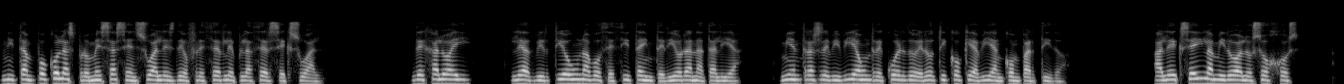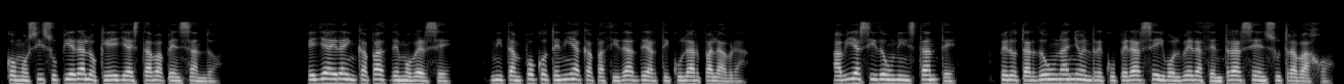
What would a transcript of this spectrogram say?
Ni tampoco las promesas sensuales de ofrecerle placer sexual. Déjalo ahí, le advirtió una vocecita interior a Natalia, mientras revivía un recuerdo erótico que habían compartido. Alexei la miró a los ojos, como si supiera lo que ella estaba pensando. Ella era incapaz de moverse, ni tampoco tenía capacidad de articular palabra. Había sido un instante, pero tardó un año en recuperarse y volver a centrarse en su trabajo.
